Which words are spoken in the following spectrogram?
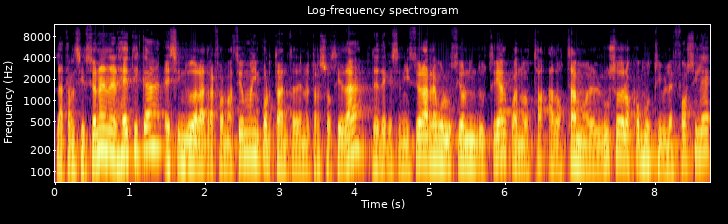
La transición energética es sin duda la transformación más importante de nuestra sociedad desde que se inició la revolución industrial cuando adoptamos el uso de los combustibles fósiles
